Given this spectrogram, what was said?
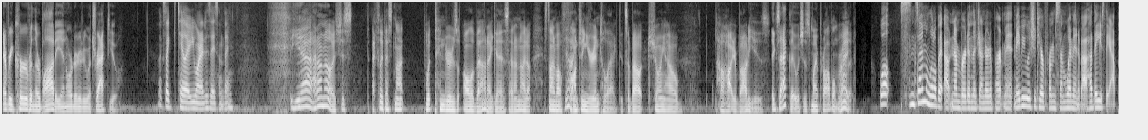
every curve in their body in order to attract you. Looks like Taylor, you wanted to say something. Yeah, I don't know. It's just I feel like that's not what Tinder's all about. I guess I don't know. I don't. It's not about Yeah. flaunting your intellect. It's about showing how how hot your body is. Exactly, which is my problem. with Right. it. Well, since I'm a little bit outnumbered in the gender department, maybe we should hear from some women about how they use the app.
